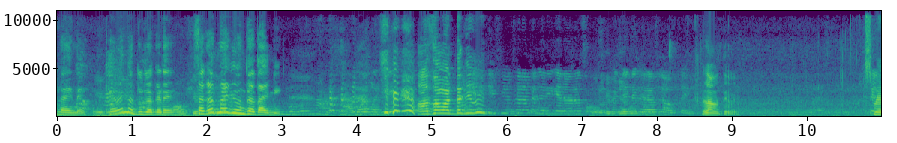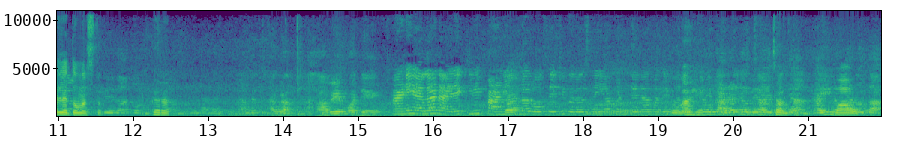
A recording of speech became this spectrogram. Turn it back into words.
नाही नाही. ठेवेन ना तुझ्याकडे? सगळं नाही घेऊन जात आहे मी. असं वाटतं की मी म्हणजे लावते मी. स्मेल येतो मस्त. घरात. हवेमध्ये आणि याला डायरेक्टली पाणी तुला रोज द्यायची गरज नाही या कंटेनरमध्ये भरून आहे. ठेवलं तरी चालतं. चालतं. काही वाव. वाढवता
